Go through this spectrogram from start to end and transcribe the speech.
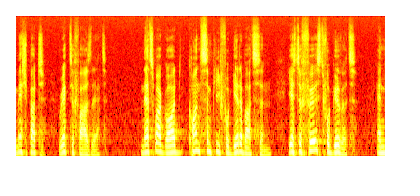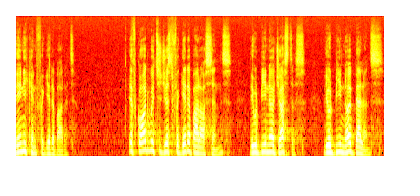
Mishpat rectifies that. And that's why God can't simply forget about sin. He has to first forgive it, and then he can forget about it. If God were to just forget about our sins, there would be no justice, there would be no balance,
